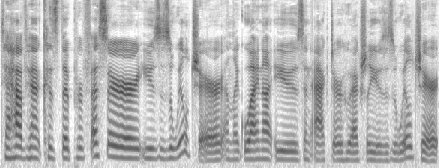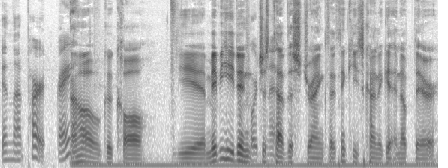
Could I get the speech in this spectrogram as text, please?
to have him because the professor uses a wheelchair and like why not use an actor who actually uses a wheelchair in that part, right? Oh, good call. Yeah, maybe he didn't just have the strength. I think he's kind of getting up there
